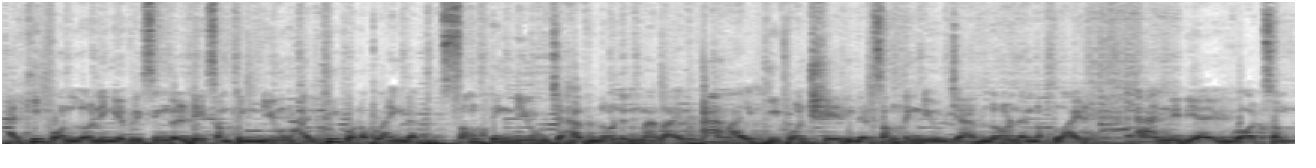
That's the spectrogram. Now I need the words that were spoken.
I'll keep on learning every single day something new. I'll keep on applying that something new which I have learned in my life and I'll keep on sharing that something new which I have learned and applied and maybe I got some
